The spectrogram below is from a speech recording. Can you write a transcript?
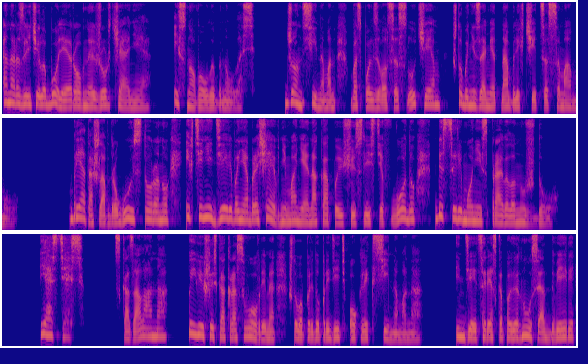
она различила более ровное журчание и снова улыбнулась. Джон Синнамон воспользовался случаем, чтобы незаметно облегчиться самому. Бри отошла в другую сторону и в тени дерева, не обращая внимания на капающую с листьев воду, без церемоний исправила нужду. «Я здесь», — сказала она, появившись как раз вовремя, чтобы предупредить оклик Синнамона. Индеец резко повернулся от двери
